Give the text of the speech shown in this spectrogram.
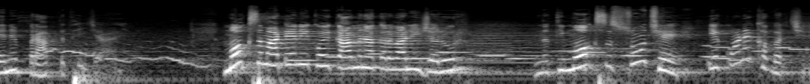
તેને પ્રાપ્ત થઈ જાય. મોક્ષ માટેની કોઈ કામના કરવાની જરૂર નથી. મોક્ષ શું છે એ કોને ખબર છે?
